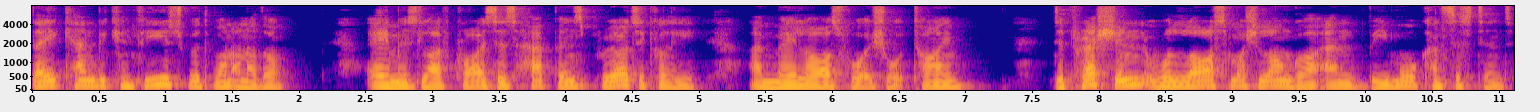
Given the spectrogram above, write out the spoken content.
they can be confused with one another. A midlife crisis happens periodically and may last for a short time. Depression will last much longer and be more consistent.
